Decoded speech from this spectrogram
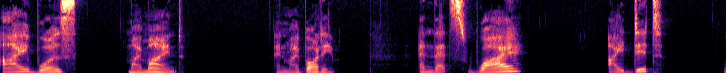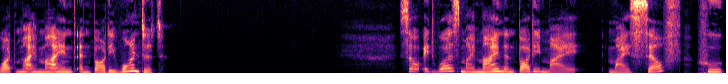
I was my mind and my body. And that's why I did what my mind and body wanted. So it was my mind and body, my myself, who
